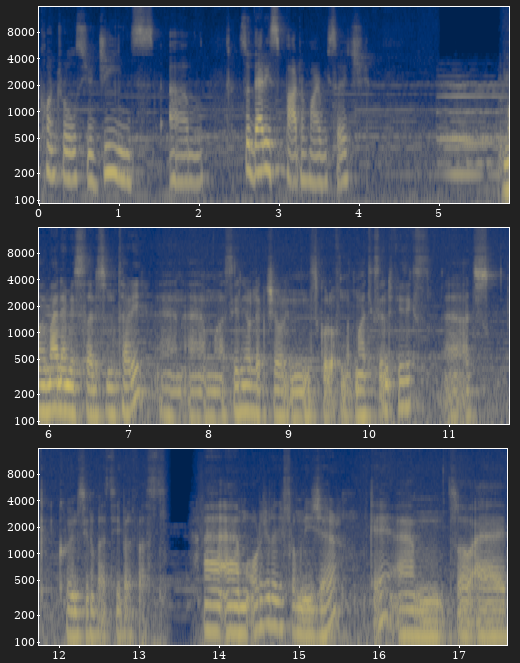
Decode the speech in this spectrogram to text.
controls your genes? Um, so, that is part of my research. My, name is Salissou Moutari, and I'm a senior lecturer in the School of Mathematics and Physics uh, at Queen's University Belfast. I am originally from Niger, okay, um, so I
